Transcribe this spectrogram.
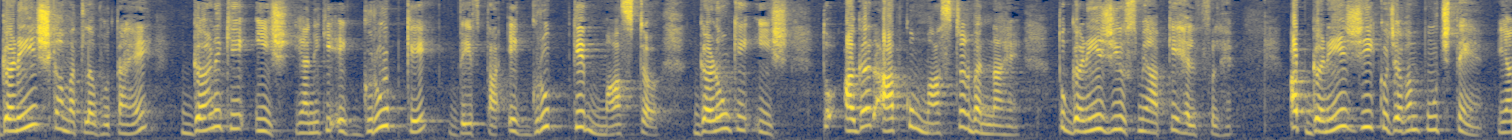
Ganesh का मतलब होता है गण के ईश, यानी कि एक ग्रुप के देवता, एक ग्रुप के मास्टर गणों के ईश। तो अगर आपको मास्टर बनना है तो गणेश जी उसमें आपके हेल्पफुल हैं। अब गणेश जी को जब हम पूछते हैं, या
